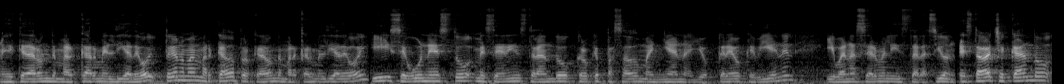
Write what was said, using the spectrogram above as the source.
eh, quedaron de marcarme el día de hoy, todavía no me han marcado, pero quedaron de marcarme el día de hoy y según esto me estén instalando creo que pasado mañana, yo creo que vienen y van a hacerme la instalación. Estaba checando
